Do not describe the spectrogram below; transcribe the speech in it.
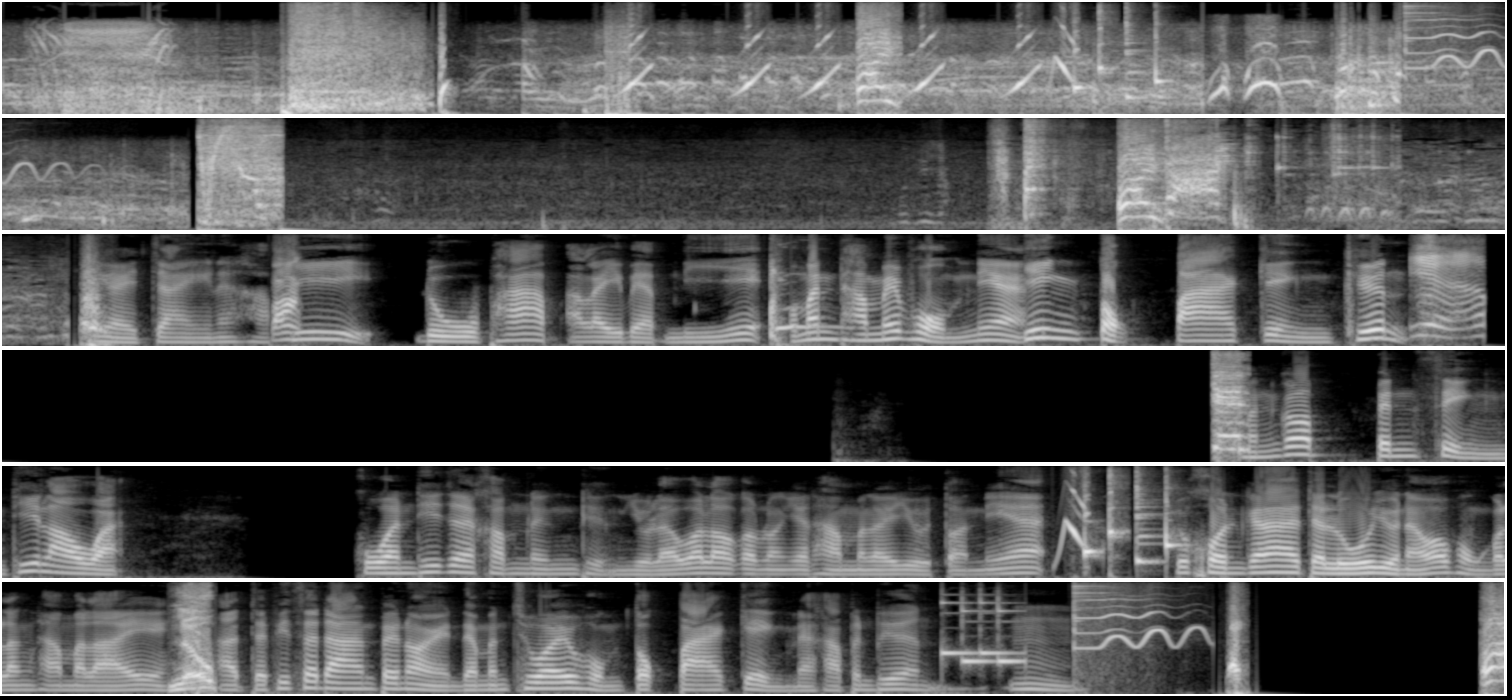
ไปไปเหนื่อยใจนะครับ ที่ดูภาพอะไรแบบนี้เพราะมันทำให้ผมเนี่ย ยิ่งตกปลาเก่งขึ้น มันก็ เป็นสิ่งที่เราอะควรที่จะคำนึงถึงอยู่แล้วว่าเรากำลังจะทำอะไรอยู่ตอนเนี้ย ทุกคนก็น่าจะรู้อยู่นะว่าผมกำลังทำอะไร Nope อาจจะพิสดารไปหน่อย แต่มันช่วยผมตกปลาเก่งนะครับเพื่อนๆอืมไป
